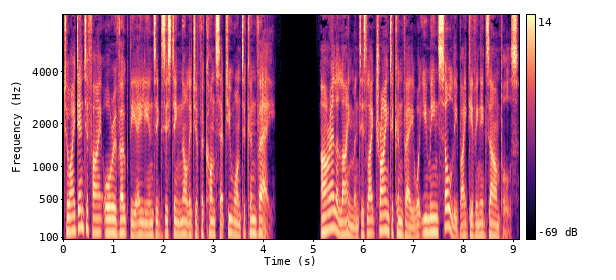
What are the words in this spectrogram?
to identify or evoke the alien's existing knowledge of the concept you want to convey. RL alignment is like trying to convey what you mean solely by giving examples.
